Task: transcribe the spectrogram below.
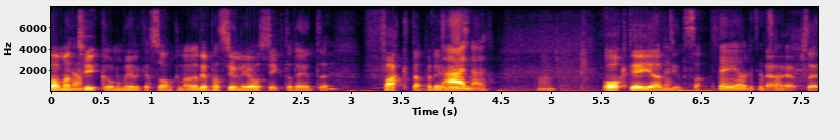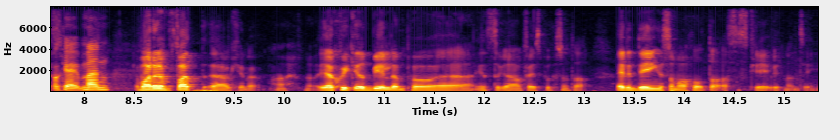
vad man ja. tycker om de olika sakerna. Det är personliga åsikter, det är inte fakta på det Nej, viset. nej, Och det är jävligt intressant. det är jävligt Ja, intressant. ja, precis. Okej, men Var det för att, ja, okej, nej. Jag skickar ut bilden på eh, Instagram, Facebook och sånt där. Är det, det är ingen som har hört av sig, skrivit någonting?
